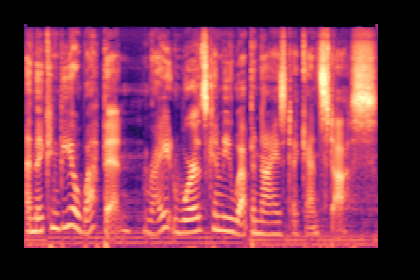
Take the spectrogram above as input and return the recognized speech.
and they can be a weapon, right? Words can be weaponized against us.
